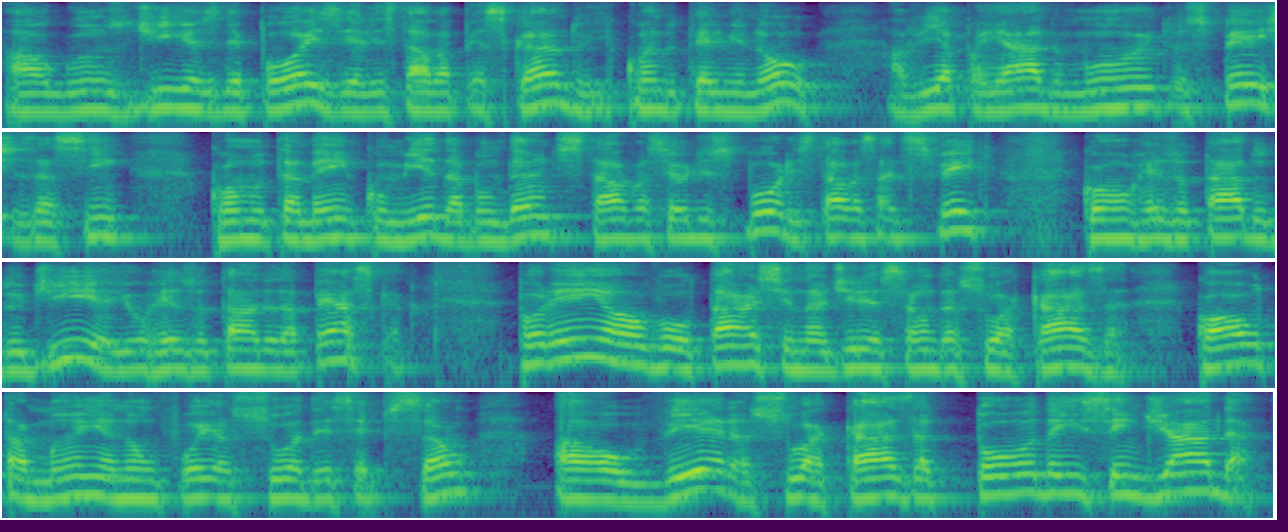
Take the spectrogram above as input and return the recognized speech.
Alguns dias depois, ele estava pescando e, quando terminou, havia apanhado muitos peixes, assim como também comida abundante estava a seu dispor, estava satisfeito com o resultado do dia e o resultado da pesca. Porém, ao voltar-se na direção da sua casa, qual tamanha não foi a sua decepção ao ver a sua casa toda incendiada?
